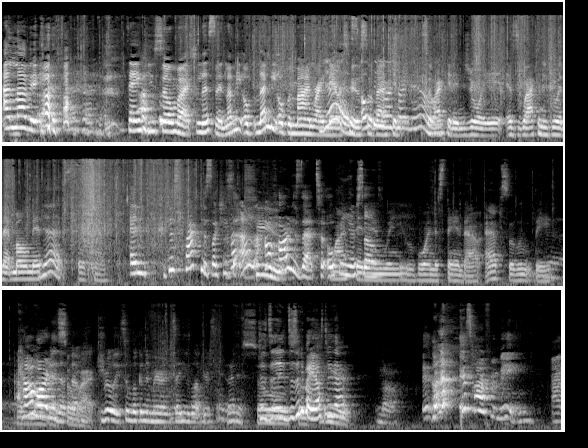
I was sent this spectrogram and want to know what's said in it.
I love it. Thank you so much. Listen, let me op- let me open mine right Yes, now too, so open that I can right so I can enjoy it as well. I can enjoy that moment. Yes. Okay. And just practice, like she said. I don't know how hard is that to open Why fit yourself. in when you were born to stand out? Absolutely. I How hard that is that so though? much. Really, to look in the mirror and say you love yourself. That is so. Does, does so anybody else do that? No. It, it's hard for me. I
